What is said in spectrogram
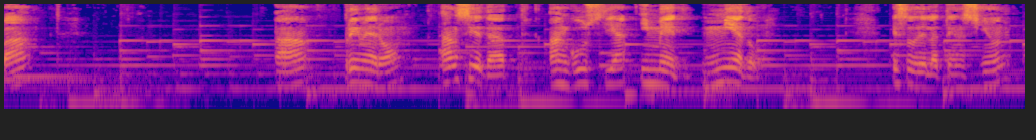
va a, primero, ansiedad, angustia y miedo. Esto de la atención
